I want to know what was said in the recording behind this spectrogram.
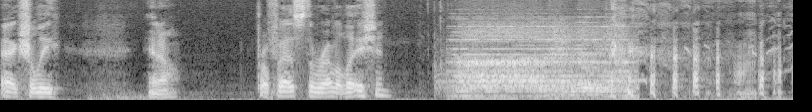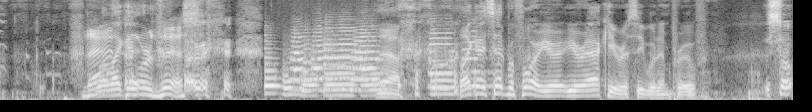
actually, you know, profess the revelation. That Well, like I- or this. yeah. Like I said before, your your accuracy would improve. So,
